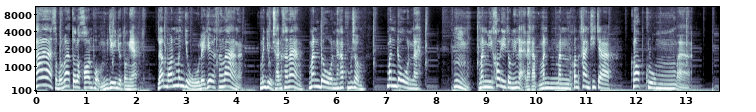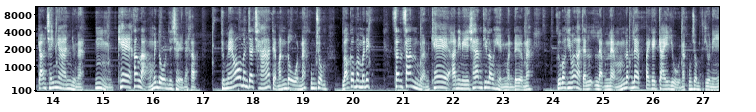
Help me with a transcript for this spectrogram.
ถ้าสมมติว่าตัวละครผมยืนอยู่ตรงเนี้ย แล้วมอนมันอยู่เลเยอร์ข้างล่างอะ มันอยู่ชั้นข้างล่าง มันโดนนะครับคุณผู้ชม มันโดนนะ อืมมันมีข้อดีตรงนี้แหละนะครับ มันมันค่อนข้างที่จะครอบคลุมอ่าการใช้งานอยู่นะ อืม แค่ข้างหลังไม่โดนเฉยๆนะครับ ถึงแม้ว่ามันจะช้าแต่มันโดนนะคุณผู้ชม แล้วก็มันไม่ได้สั้นๆ เหมือนแค่แอนิเมชันที่เราเห็นเหมือนเดิมนะ คือบางทีมันอาจจะแหลมๆแลบๆไปไกลๆอยู่นะคุณผู้ชมสกิลนี้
